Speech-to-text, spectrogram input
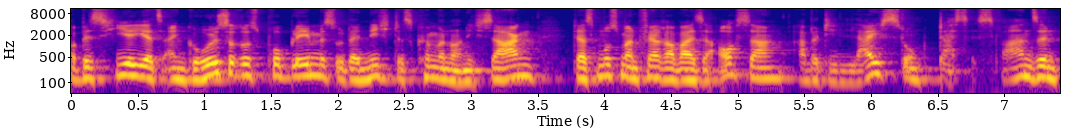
ob es hier jetzt ein größeres Problem ist oder nicht, das können wir noch nicht sagen. Das muss man fairerweise auch sagen. Aber die Leistung, das ist Wahnsinn.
